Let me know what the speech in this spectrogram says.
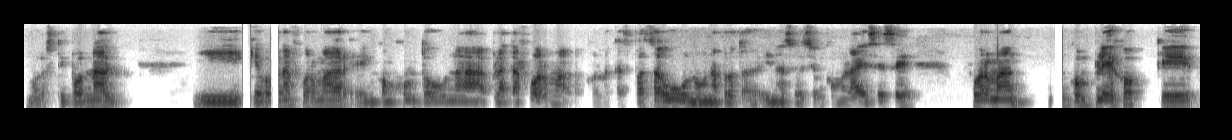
como los tipo NAL, y que van a formar en conjunto una plataforma con la caspasa 1, una proteína de asociación como la SC, forman un complejo que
